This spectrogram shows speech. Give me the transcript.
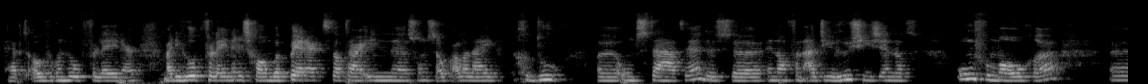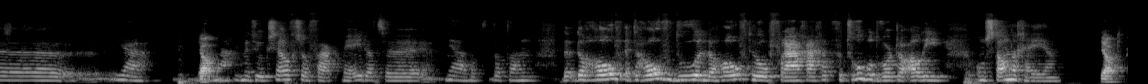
hebt over een hulpverlener, maar die hulpverlener is gewoon beperkt, dat daarin soms ook allerlei gedoe ontstaat. Hè? Dus, en dan vanuit die ruzies en dat onvermogen. ja, ja. Dat maak ik natuurlijk zelf zo vaak mee. Dat, uh, ja, dat, dat dan de, de hoofd, het hoofddoel en de hoofdhulpvraag eigenlijk vertroebeld wordt door al die omstandigheden. Ja.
